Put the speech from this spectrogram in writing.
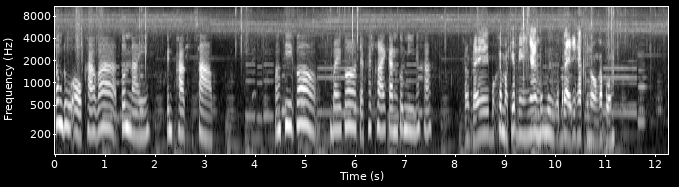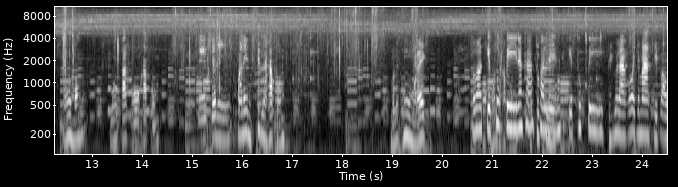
ต้องดูออกค่ะว่าต้นไหนเป็นผักสาบบางทีก็ใบก็จะคล้าย ๆ กันก็มีนะคะท่านใครบ่เคยมาเก็บในย่างมือมือกับได้เด้ครับพี่น้องครับผมโอ้มองมองพักโอครับผมแต่เดี๋ยวนี้ฟ้าเล่นขึ้นแล้วครับผมมันหูหมันได้ เพราะว่าเก็บทุกปีนะคะทุกปีพาเลนจะเก็บทุกปีถึงเวลาก็จะมาเก็บเอา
